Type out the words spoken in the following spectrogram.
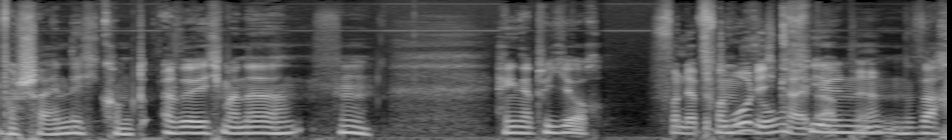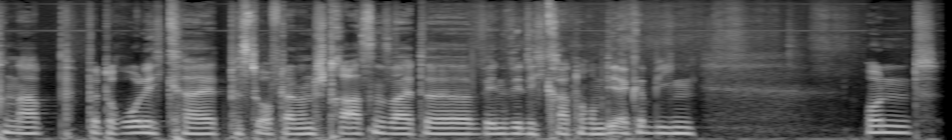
wahrscheinlich kommt. Also ich meine, hm, hängt natürlich auch Von der von so Bedrohlichkeit vielen ab, ja? Sachen ab. Bedrohlichkeit, bist du auf der anderen Straßenseite, sehen sie dich gerade noch um die Ecke biegen. Und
